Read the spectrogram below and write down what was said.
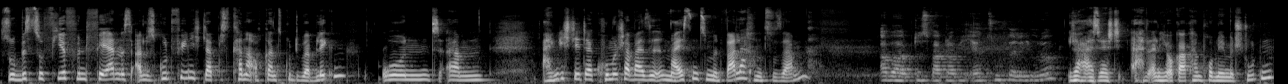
So bis zu vier, fünf Pferden ist alles gut für ihn. Ich glaube, das kann er auch ganz gut überblicken. Und ähm, eigentlich steht er komischerweise meistens so mit Wallachen zusammen. Aber das war, glaube ich, eher zufällig, oder? Ja, also er hat eigentlich auch gar kein Problem mit Stuten.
